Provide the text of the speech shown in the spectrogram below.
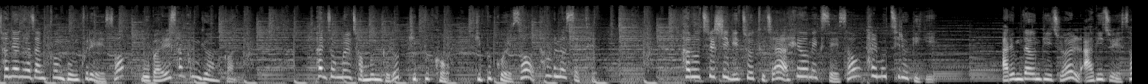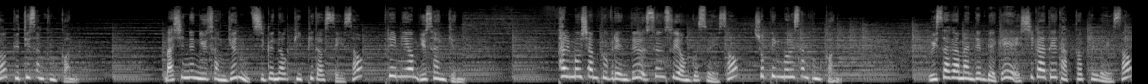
천연 화장품 봉프레에서 모바일 상품 교환권. 판촉물 전문 그룹 기프코 기프코에서 텀블러 세트. 하루 72초 투자 헤어맥스에서 탈모 치료기기. 아름다운 비주얼 아비주에서 뷰티 상품권. 맛있는 유산균 지그넉 비피더스에서 프리미엄 유산균. 탈모 샴푸 브랜드 순수연구소에서 쇼핑몰 상품권. 의사가 만든 베개 시가드 닥터필로에서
